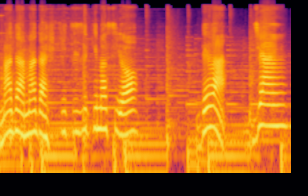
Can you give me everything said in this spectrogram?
まだまだ引き続きますよ。ではじゃん。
